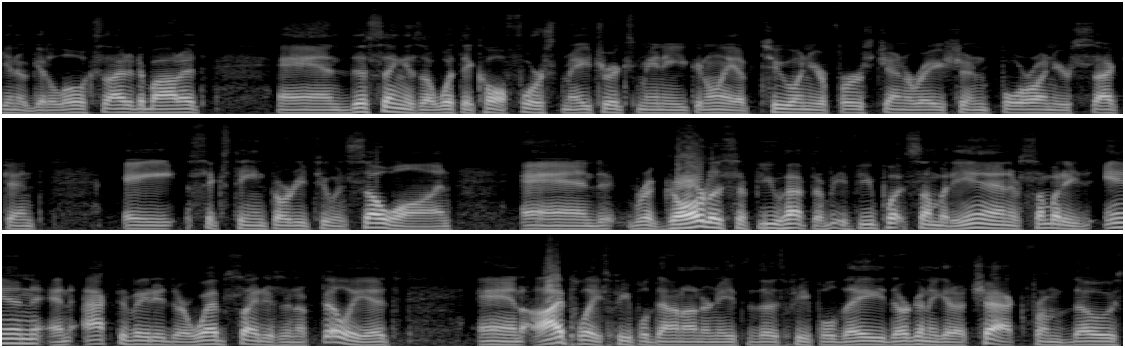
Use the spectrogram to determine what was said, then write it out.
you know get a little excited about it. And this thing is a, what they call forced matrix, meaning you can only have two on your first generation, four on your second, 8, 16, 32, and so on. And regardless if you have to, if you put somebody in, if somebody's in and activated their website as an affiliate, and I place people down underneath of those people, they they're going to get a check from those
